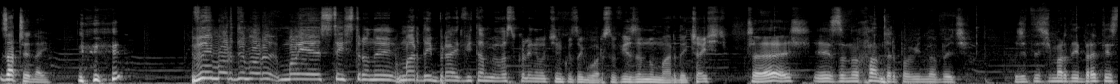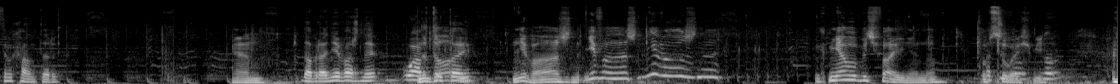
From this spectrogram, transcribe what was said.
Zaczynaj. Wy mordy mor moje z tej strony Marday Bright, witamy was w kolejnym odcinku The Warsów. Jest ze mną Marday, cześć. Cześć, jest ze mną Hunter powinno być. Jeżeli ty jesteś Marday Brett, to jestem Hunter. Um, Dobra, nieważne, łap No to- tutaj. nieważne, nieważne, nieważne. Miało być fajnie, no. Popsułeś Znaczy, mi. no, No,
